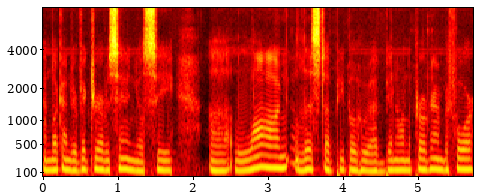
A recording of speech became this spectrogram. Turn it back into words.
and look under Victory Over Sin, and you'll see a long list of people who have been on the program before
